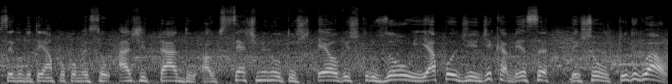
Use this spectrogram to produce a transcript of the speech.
Segundo tempo começou agitado. Aos sete minutos, Elvis cruzou e Apodi de cabeça deixou tudo igual.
